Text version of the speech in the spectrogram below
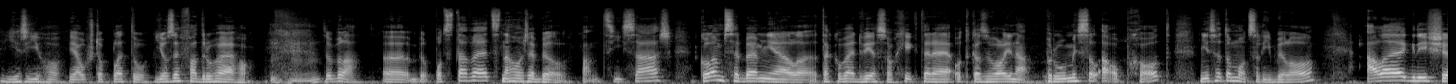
Jiřího, já už to pletu, Josefa II. Mm-hmm. To byla, uh, byl podstavec, nahoře byl pan císař, kolem sebe měl takové dvě sochy, které odkazovaly na průmysl a obchod. Mně se to moc líbilo, ale když uh,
